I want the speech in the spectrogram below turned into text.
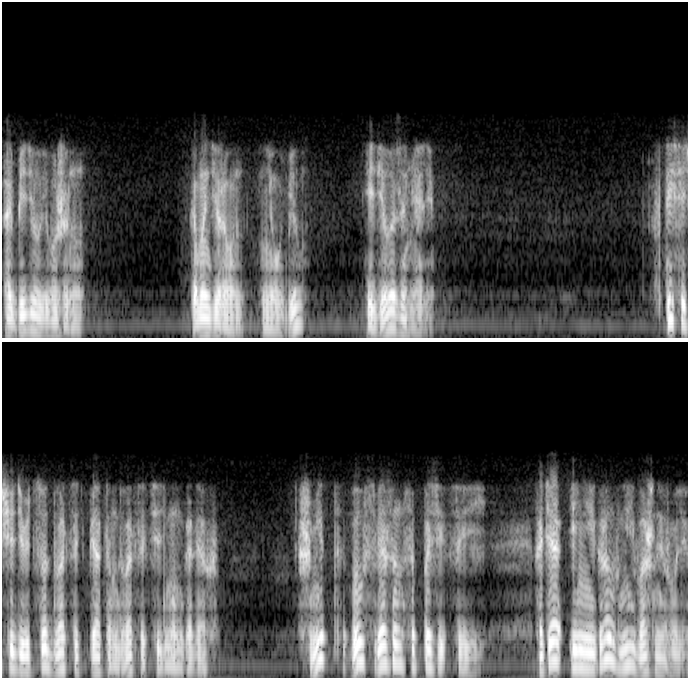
обидел его жену. Командира он не убил, и дело замяли. В 1925-27 годах Шмидт был связан с оппозицией, хотя и не играл в ней важной роли.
